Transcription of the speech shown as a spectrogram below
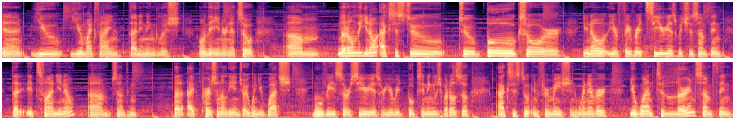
uh, you you might find that in English on the internet. So um, not only you know access to to books or you know your favorite series, which is something that it's fun, you know, um, something that I personally enjoy when you watch movies or series or you read books in English, but also access to information. Whenever you want to learn something,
